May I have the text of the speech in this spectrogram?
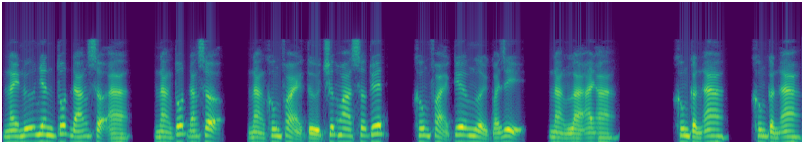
Này nữ nhân tốt đáng sợ à, nàng tốt đáng sợ, nàng không phải từ trước hoa sơ tuyết, không phải kia người quái dị, nàng là ai à? Không cần a, không cần a.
